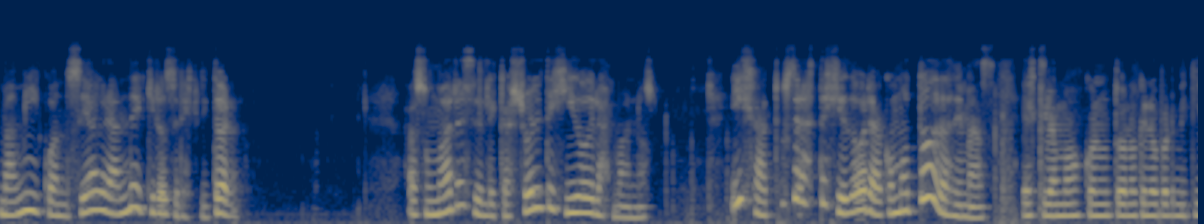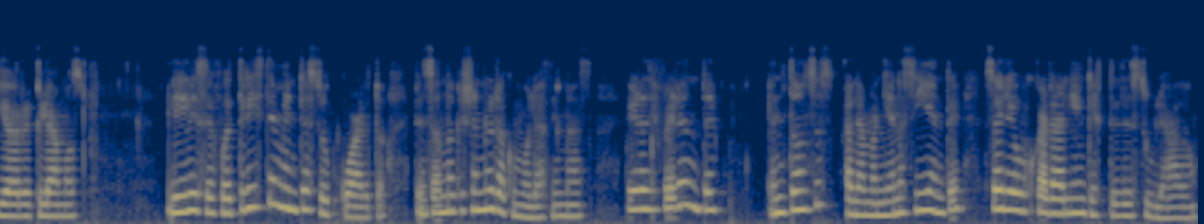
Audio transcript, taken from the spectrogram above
Mami, cuando sea grande quiero ser escritora. A su madre se le cayó el tejido de las manos. Hija, tú serás tejedora como todas las demás, exclamó con un tono que no permitía reclamos. Lily se fue tristemente a su cuarto, pensando que ya no era como las demás, era diferente. Entonces, a la mañana siguiente, salió a buscar a alguien que esté de su lado.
